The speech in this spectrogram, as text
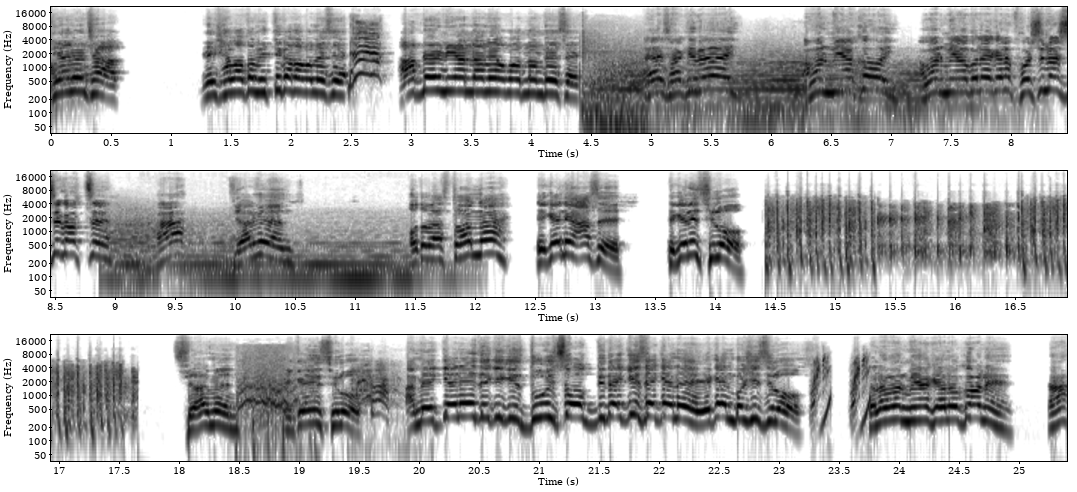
চেয়ারম্যান সাহেব এই শালা তো মিথ্যে কথা বলেছে। আপনার মিয়ার নামে বদনাম দিয়েছে। হ্যাঁ সাকিব ভাই আমার মিয়া কই? আমার মিয়া বলে এখানে ফসি নষ্ট করছে। হ্যাঁ? চেয়ারম্যান অত ব্যস্ত হন না? এখানে আছে এখানে ছিল। চেয়ারম্যান এখানে ছিল। আমি এখানে দেখি কি দুই চোখ দিয়ে দেখিস এখানে এখানে বসেছিল। তাহলে আমার মিয়া গেল কনে? হ্যাঁ?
